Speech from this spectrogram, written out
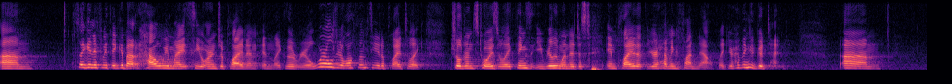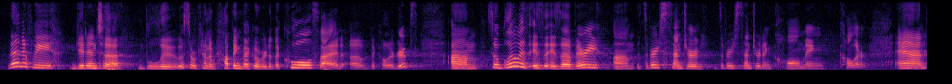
Um, so again, if we think about how we might see orange applied in, in like the real world, you'll often see it applied to like children's toys or like things that you really want to just imply that you're having fun now, like you're having a good time. Um, then if we get into blue, so we're kind of hopping back over to the cool side of the color groups. Um, so blue is, is, is, a very, um, it's a very centered, it's a very centered and calming color. And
